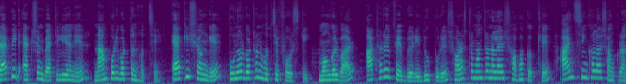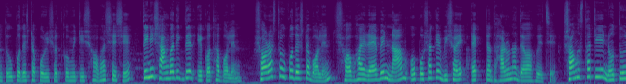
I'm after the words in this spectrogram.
র্যাপিড অ্যাকশন ব্যাটালিয়নের নাম পরিবর্তন হচ্ছে। একই সঙ্গে পুনর্গঠন হচ্ছে ফোর্সটি। মঙ্গলবার, আঠারোই ফেব্রুয়ারি দুপুরে স্বরাষ্ট্র মন্ত্রণালয়ের সভাকক্ষে আইন শৃঙ্খলা সংক্রান্ত উপদেষ্টা পরিষদ কমিটির সভা শেষে তিনি সাংবাদিকদের একথা বলেন। স্বরাষ্ট্র উপদেষ্টা বলেন, সভায় র্যাবের নাম ও পোশাকের বিষয়ে একটা ধারণা দেওয়া হয়েছে। সংস্থাটি নতুন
